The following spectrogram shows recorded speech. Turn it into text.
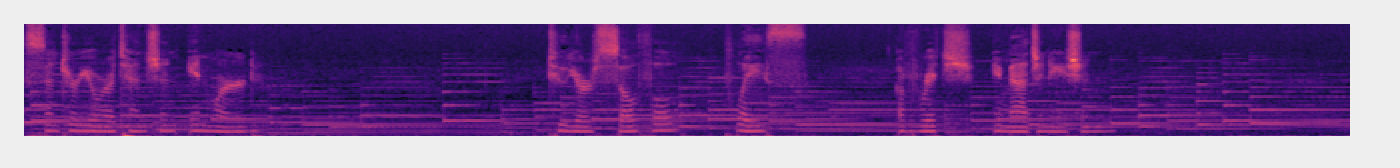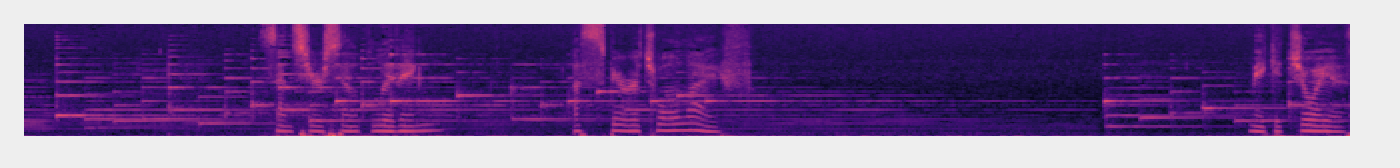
Center your attention inward to your soulful place of rich imagination. Sense yourself living a spiritual life. Make it joyous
